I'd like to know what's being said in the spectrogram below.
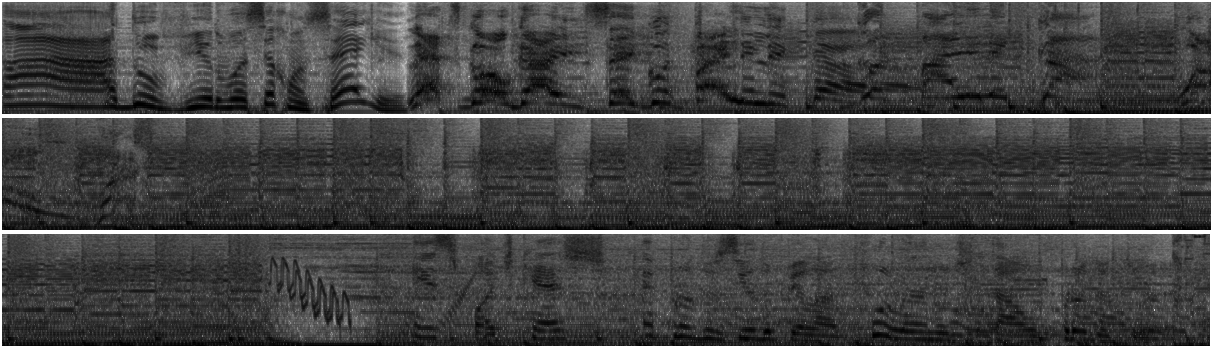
Ah, duvido. Você consegue? Let's go, guys! Say goodbye, Lilica! Goodbye, Lilica! Uou! Esse podcast é produzido pela Fulano de Tal Produtora.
